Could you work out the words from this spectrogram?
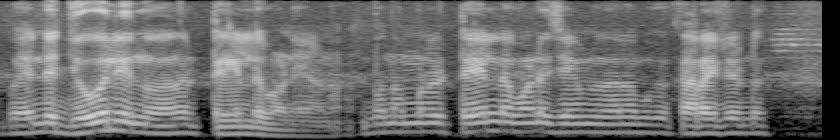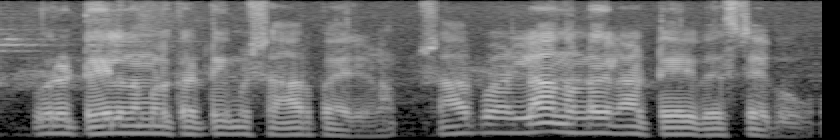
അപ്പോൾ എന്റെ ജോലി എന്ന് പറയുന്നത് ടൈലിന്റെ പണിയാണ്. അപ്പോൾ നമ്മൾ ടൈലിന്റെ പണി ചെയ്യുമ്പോൾ നമുക്ക് കറക്റ്റായിട്ട് ഒരു ടെയിൽ നമ്മൾ കട്ട് ചെയ്യുമ്പോൾ ഷാർപ്പായിരിക്കണം. ഷാർപ്പ് അല്ല എന്നുണ്ടെങ്കിൽ ആ ടൈൽ വേസ്റ്റായി പോകും.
